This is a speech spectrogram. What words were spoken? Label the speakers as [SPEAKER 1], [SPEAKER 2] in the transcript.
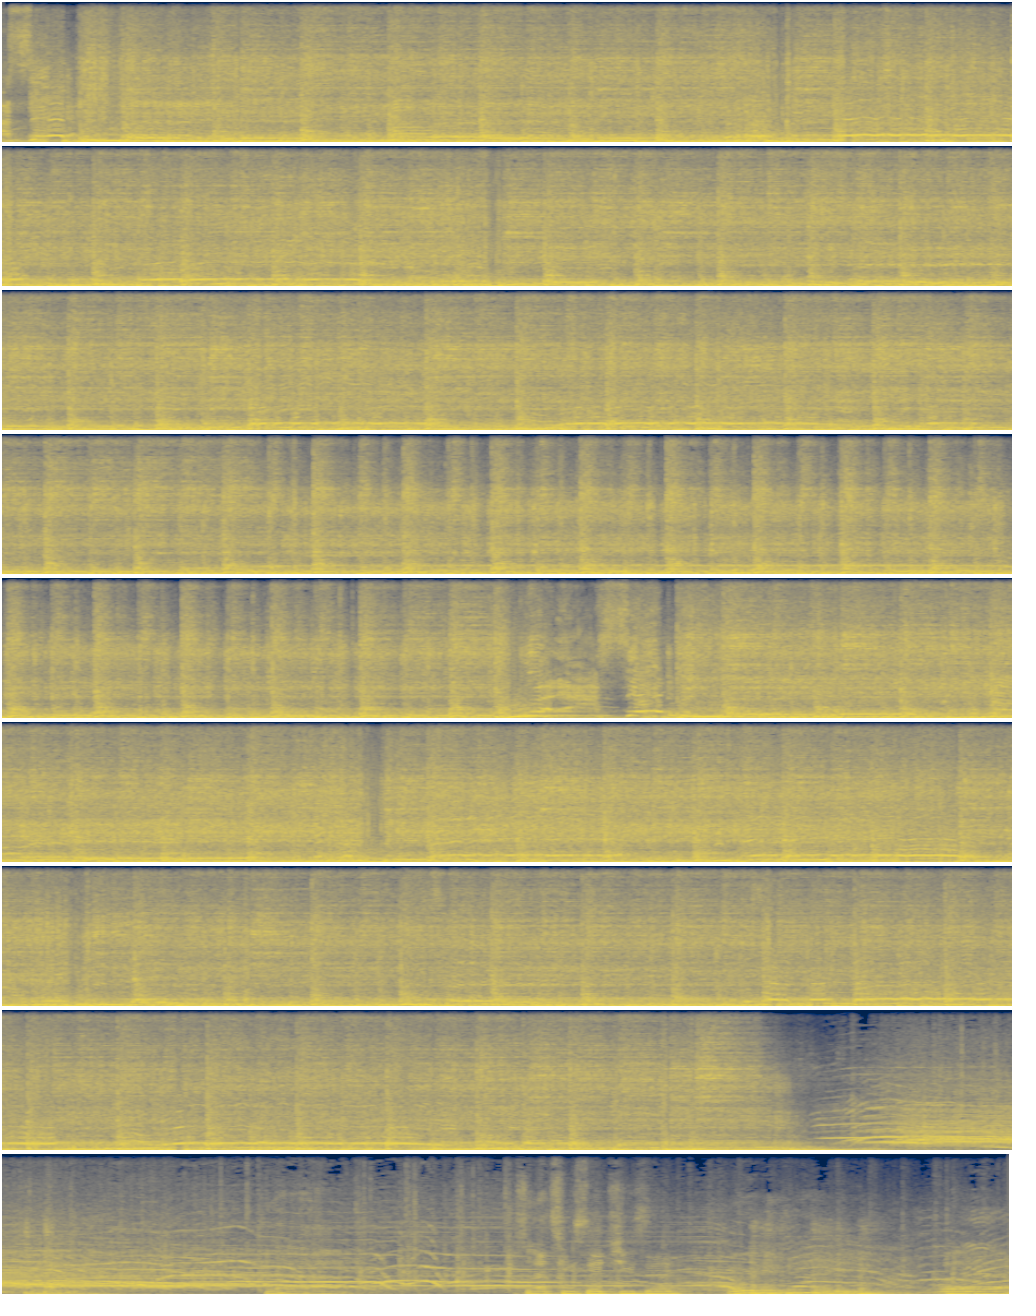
[SPEAKER 1] pra ser primeiro. Let me So that's he said, she said. Oh, Is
